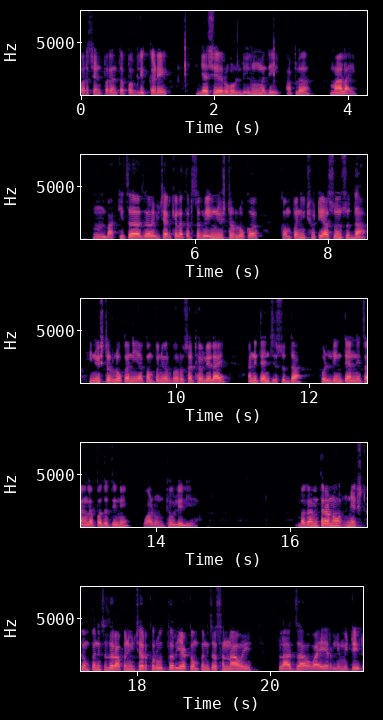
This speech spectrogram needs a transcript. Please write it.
पर्सेंटपर्यंत पब्लिककडे या शेअर होल्डिंगमध्ये आपलं माल आहे. बाकीचा जर विचार केला तर सगळे इन्व्हेस्टर लोक कंपनी छोटी असूनसुद्धा इन्व्हेस्टर लोकांनी या कंपनीवर भरोसा ठेवलेला आहे. आणि त्यांचीसुद्धा होल्डिंग त्यांनी चांगल्या पद्धतीने वाढवून ठेवलेली आहे. बघा मित्रांनो नेक्स्ट कंपनीचा जर आपण विचार करू तर या कंपनीचं असं नाव आहे प्लाझा वायर लिमिटेड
